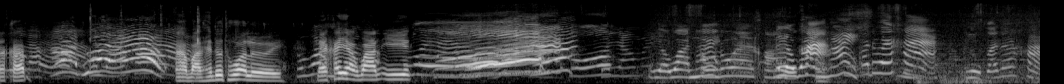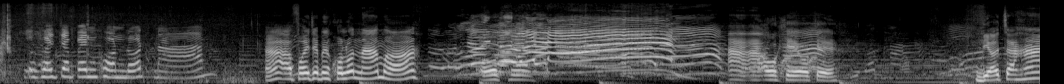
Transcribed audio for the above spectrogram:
นะครับทั่วแล้วอ่าหวานให้ทั่วๆเลย แต่ใครอยากหวานอีก เดี๋ยววันให้ด้วยค่ะเดี๋ยววันให้ก็ด้วยค่ะอยู่ก็ด้วยค่ะเพื่อจะเป็นคนรดน้ำอ่าเอาเฟยจะเป็นคนรดน้ำเหรอโอเค อ่าอ่าโอเค โอเค เดี๋ยวจะให้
